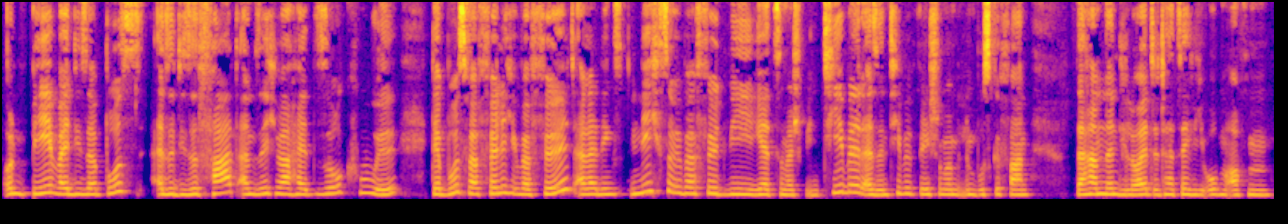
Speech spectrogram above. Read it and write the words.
und B, weil dieser Bus, also diese Fahrt an sich war halt so cool. Der Bus war völlig überfüllt, allerdings nicht so überfüllt wie jetzt zum Beispiel in Tibet. Also in Tibet bin ich schon mal mit einem Bus gefahren. Da haben dann die Leute tatsächlich oben auf dem,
